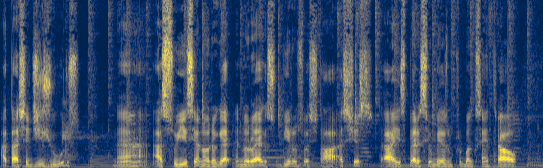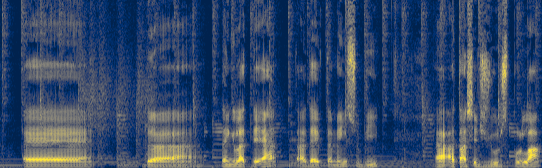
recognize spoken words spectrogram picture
a taxa de juros. Né? A Suíça e a Noruega, a Noruega subiram suas taxas, tá? espera-se o mesmo para o Banco Central é, da, da Inglaterra, tá? deve também subir a, a taxa de juros por lá.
